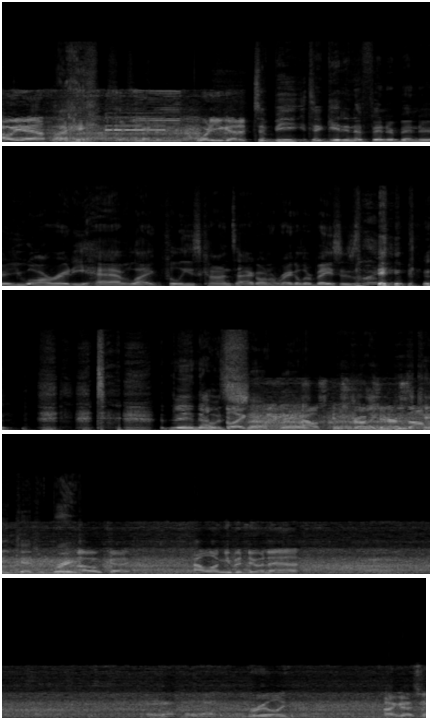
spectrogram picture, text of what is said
Oh yeah. Like What do you got to? to be to get in a fender bender and you already have like police contact on a regular basis, like man, that was Like suck, bro. house like, construction you or just something? can't catch a break. Oh, okay. How long you been doing that? A lot, a lot. Really? I got you.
